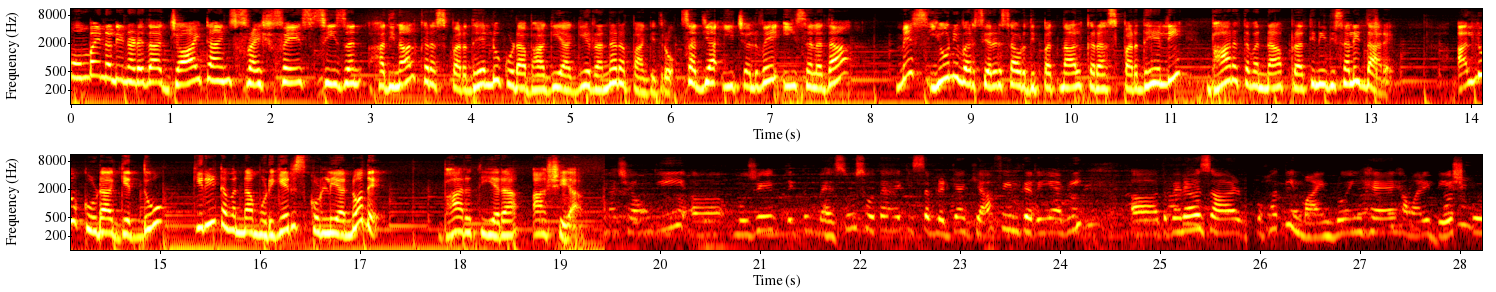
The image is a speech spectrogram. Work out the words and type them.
ಮುಂಬೈನಲ್ಲಿ ನಡೆದ joy Times fresh face season ಹದಿನಾಲ್ಕರ ಸ್ಪರ್ಧೆಯಲ್ಲೂ ಕೂಡ ಭಾಗಿಯಾಗಿ ರನ್ನರ್ ಅಪ್ ಆಗಿದ್ರು. ಸದ್ಯ ಈ ಚಲುವೆ ಈ ಸಲದ ಮಿಸ್ ಯೂನಿವರ್ಸ್ ಎರಡ್ ಸಾವಿರದ ಇಪ್ಪತ್ನಾಲ್ಕರ ಸ್ಪರ್ಧೆಯಲ್ಲಿ ಭಾರತವನ್ನ ಪ್ರತಿನಿಧಿಸಲಿದ್ದಾರೆ. ಅಲ್ಲೂ ಕೂಡ ಗೆದ್ದು ಕಿರೀಟವನ್ನ ಮುಡಿಗೇರಿಸಿಕೊಳ್ಳಿ ಅನ್ನೋದೇ ಭಾರತೀಯರ ಆಶಯ. कहना चाहूँगी मुझे एकदम महसूस होता है कि सब लड़कियाँ क्या फील कर रही हैं अभी। द विनर्स आर बहुत ही माइंड ब्लोइंग है, हमारे देश को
